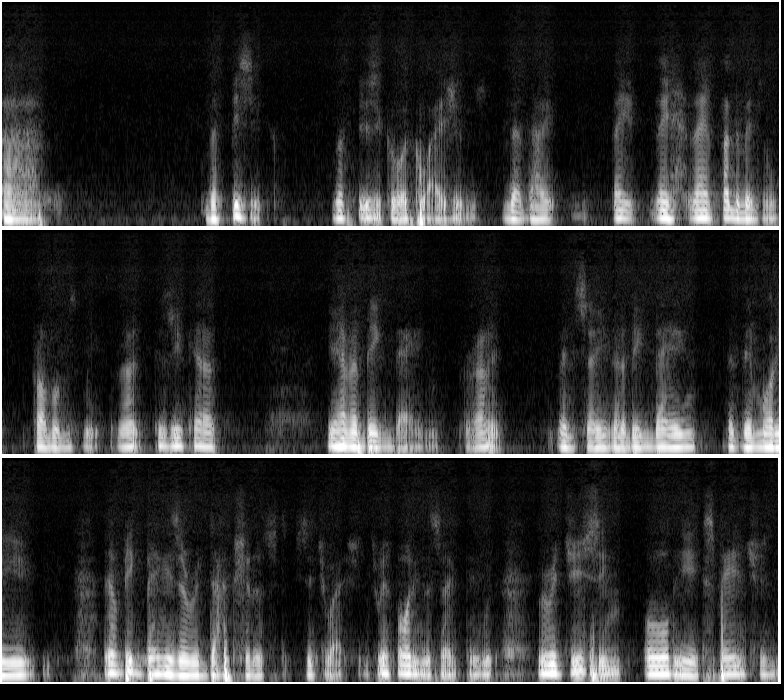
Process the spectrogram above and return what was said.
uh, the physics, the physical equations that they they they they have fundamental problems with, right? Because you can't you have a big bang, right? And so you've got a big bang, but then what do you? Now, Big Bang is a reductionist situation. So we're finding the same thing. We're reducing all the expansion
